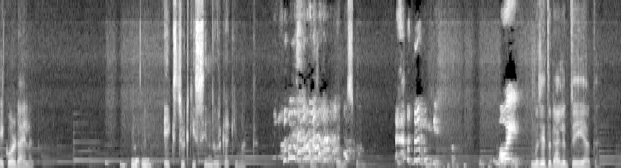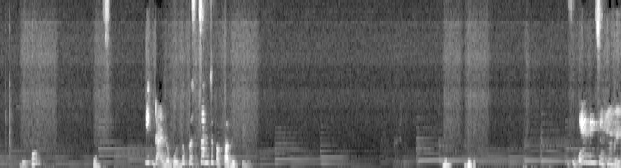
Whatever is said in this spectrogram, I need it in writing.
एक और डायलॉग एक चुटकी सिंदूर का कीमत। मुझे तो डायलॉग तो यही आता है। देखो। एक डायलॉग बोल दो कसम से पक्का भेजती हूँ। ए नहीं सच में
